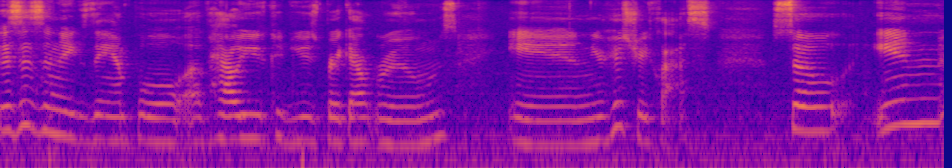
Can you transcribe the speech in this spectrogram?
This is an example of how you could use breakout rooms in your history class. So in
